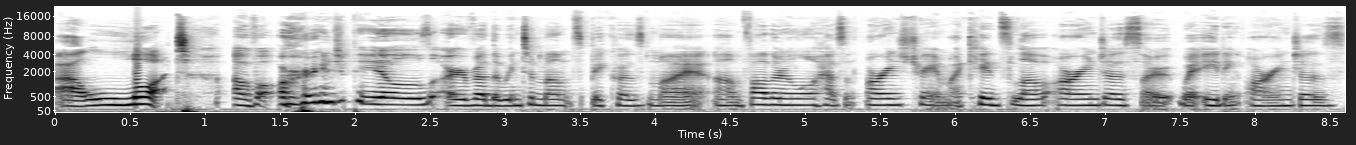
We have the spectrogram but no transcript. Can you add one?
a lot of orange peels over the winter months because my um, father-in-law has an orange tree and my kids love oranges so we're eating oranges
